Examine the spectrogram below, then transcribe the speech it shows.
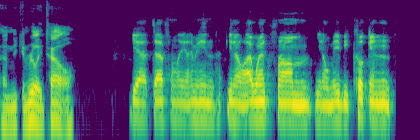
and you can really tell yeah, definitely. I mean, you know, I went from, you know, maybe cooking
